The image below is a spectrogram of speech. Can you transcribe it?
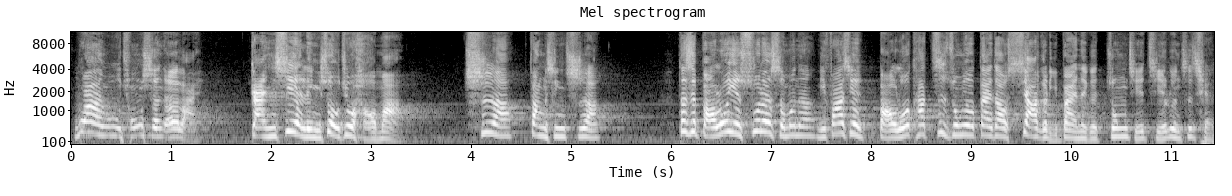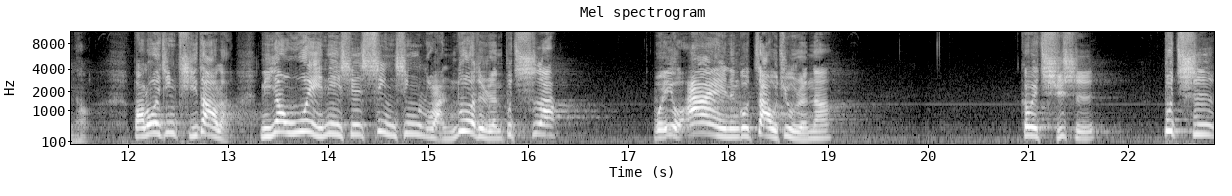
万物从神而来，感谢领受就好嘛，吃啊，放心吃啊。但是保罗也说了什么呢？你发现保罗他至终要带到下个礼拜那个终结结论之前哈，保罗已经提到了，你要为那些信心软弱的人不吃啊，唯有爱能够造就人呢、各位，其实。不吃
